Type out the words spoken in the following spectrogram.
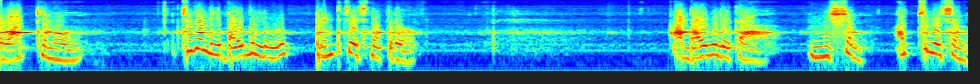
వాక్యము చూడండి ఈ బైబిల్ ప్రింట్ చేసినప్పుడు ఆ బైబిల్ యొక్క మిషన్ అచ్చు మిషన్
